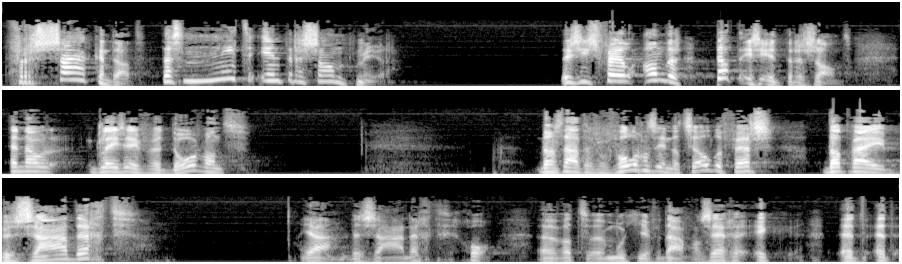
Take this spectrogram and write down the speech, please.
verzaken dat. Dat is niet interessant meer. Er is iets veel anders. Dat is interessant. En nou, ik lees even door, want dan staat er vervolgens in datzelfde vers dat wij bezadigd. Ja, bezadigd. Goh, uh, wat uh, moet je daarvan zeggen? Ik, het, het,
